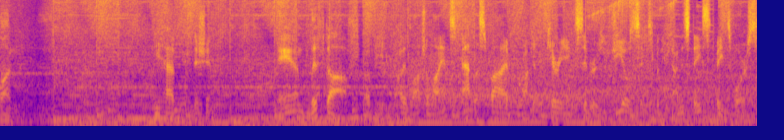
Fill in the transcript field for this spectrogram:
one. We have ignition and liftoff of the United Launch Alliance Atlas V rocket carrying SBIRS Geo 6 for the United States Space Force.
